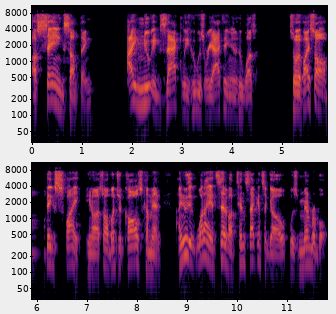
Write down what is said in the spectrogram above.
Of saying something, I knew exactly who was reacting and who wasn't. So if I saw a big spike, you know, I saw a bunch of calls come in, I knew that what I had said about 10 seconds ago was memorable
